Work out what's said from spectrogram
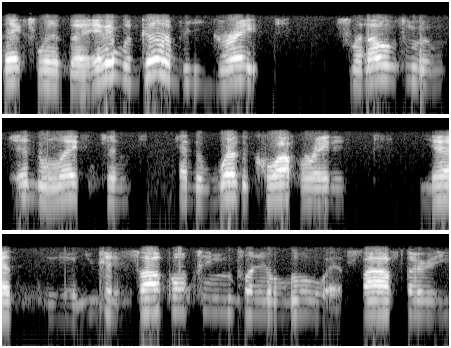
next Wednesday, and it was gonna be great for those who are in Lexington had the weather cooperated. You had the UK softball team playing Louisville at 5:30,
